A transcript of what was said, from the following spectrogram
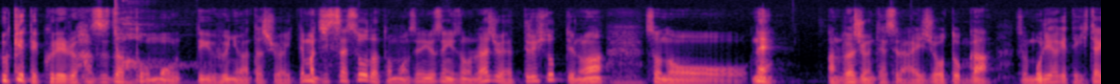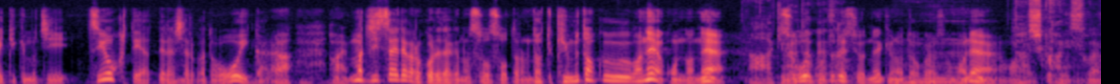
受けてくれるはずだと思うっていうふうに私は言って、まあ、実際そうだと思うんですね。要するにそのラジオやってる人っていうのはそのねあのラジオに対する愛情とか、その盛り上げていきたいという気持ち強くてやってらっしゃる方多いから、はい。まあ、実際だからこれだけのそうそうたるだってキムタクがねこんなねすごいことですよね木村拓哉さん。がね。はい確かにそうだ。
